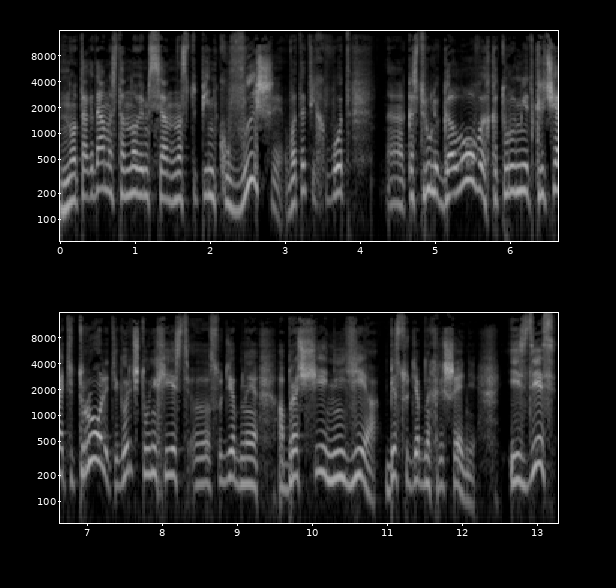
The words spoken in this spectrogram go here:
Но тогда мы становимся на ступеньку выше вот этих вот э, кастрюлеголовых, которые умеют кричать и троллить, и говорить, что у них есть э, судебные обращения без судебных решений. И здесь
